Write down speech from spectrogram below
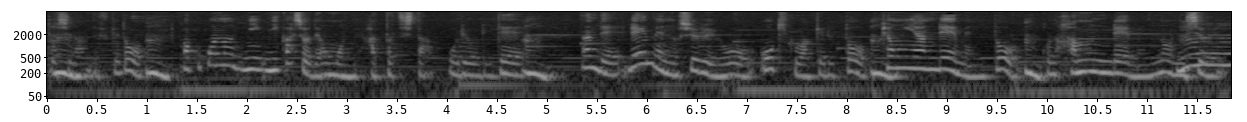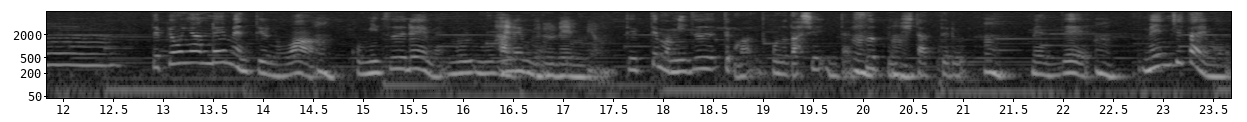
都市なんですけど、うん。まあ、ここの 2, 2箇所で主に発達したお料理で、うん。なんで冷麺の種類を大きく分けると、うん。平壌冷麺とうん。このハムン冷麺の2種類、で平壌冷麺っていうのは、うん。こう水冷麺ムムルはい冷麺って言って、まあ、水ってか、まあ、このだしみたいなスープに浸ってる麺で、麺自体も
